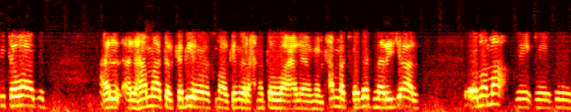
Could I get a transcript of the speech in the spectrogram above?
بتواجد الهامات الكبيرة والأسماء الكبيرة. رحمة الله عليهم. محمد فقدنا رجال عظماء في في في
